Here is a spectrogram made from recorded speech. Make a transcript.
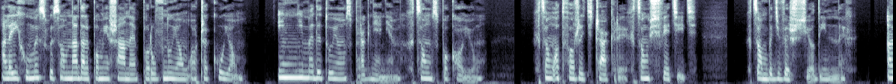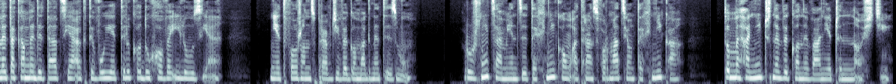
ale ich umysły są nadal pomieszane, porównują, oczekują. Inni medytują z pragnieniem, chcą spokoju, chcą otworzyć czakry, chcą świecić, chcą być wyżsi od innych. Ale taka medytacja aktywuje tylko duchowe iluzje, nie tworząc prawdziwego magnetyzmu. Różnica między techniką a transformacją technika to mechaniczne wykonywanie czynności.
